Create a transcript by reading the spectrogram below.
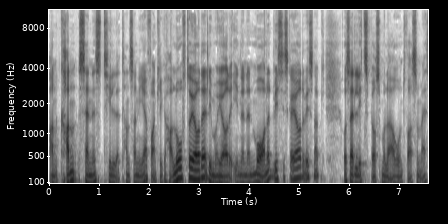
han kan sendes til Tanzania. Frankrike har lov til å gjøre det, de må gjøre det innen en måned hvis de skal gjøre det, visstnok. Og så er det litt spørsmål rundt hva som er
